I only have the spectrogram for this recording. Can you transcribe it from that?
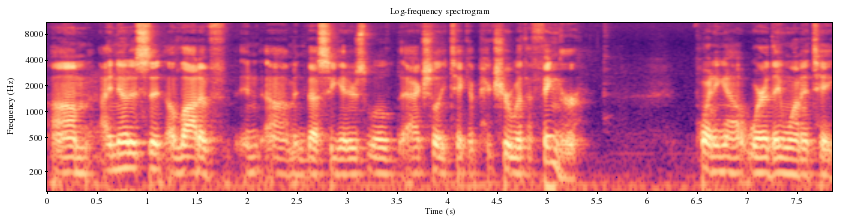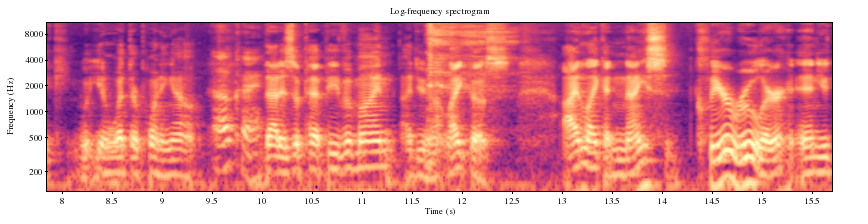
Um, I noticed that a lot of in, um, investigators will actually take a picture with a finger, pointing out where they want to take, you know, what they're pointing out. Okay. That is a pet peeve of mine. I do not like those. I like a nice, clear ruler, and you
